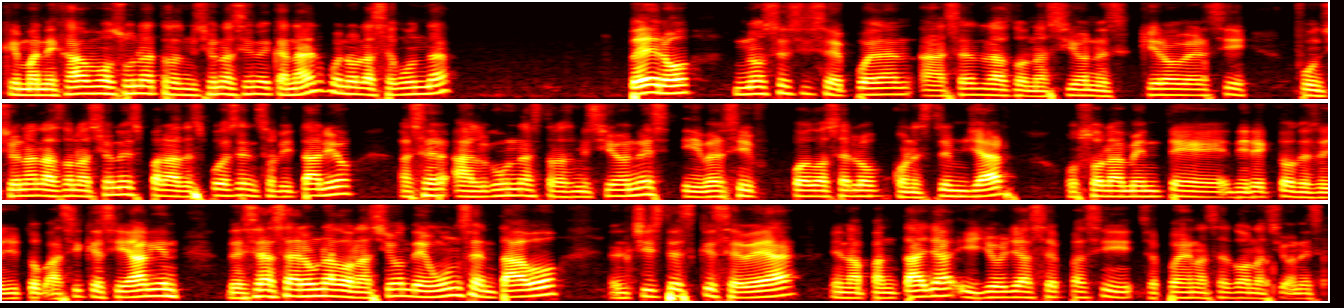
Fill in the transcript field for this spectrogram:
que manejamos una transmisión así en el canal, bueno, la segunda, pero no sé si se puedan hacer las donaciones. Quiero ver si funcionan las donaciones para después en solitario hacer algunas transmisiones y ver si puedo hacerlo con StreamYard o solamente directo desde YouTube. Así que si alguien desea hacer una donación de un centavo, el chiste es que se vea en la pantalla y yo ya sepa si se pueden hacer donaciones.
